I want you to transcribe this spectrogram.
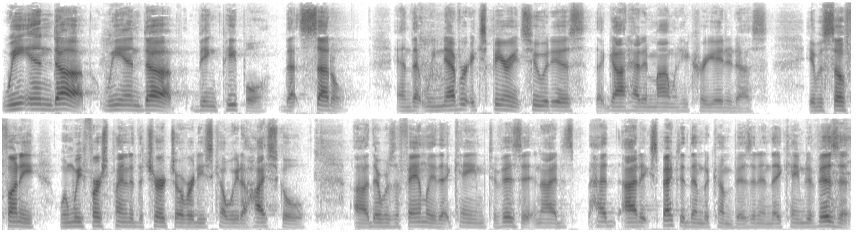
we end up, we end up being people that settle and that we never experience who it is that God had in mind when He created us. It was so funny when we first planted the church over at East Coweta High School. Uh, there was a family that came to visit, and I'd, had, I'd expected them to come visit, and they came to visit.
